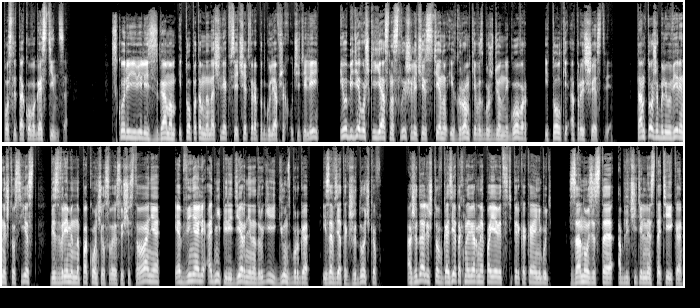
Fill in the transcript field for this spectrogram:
После такого гостинца. Вскоре явились с гамом и топотом на ночлег все четверо подгулявших учителей, и обе девушки ясно слышали через стену их громкий возбужденный говор и толки о происшествии. Там тоже были уверены, что съезд безвременно покончил свое существование и обвиняли одни Передернина, другие Гюнсбурга и завзятых жидочков, ожидали, что в газетах, наверное, появится теперь какая-нибудь занозистая обличительная статейка,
